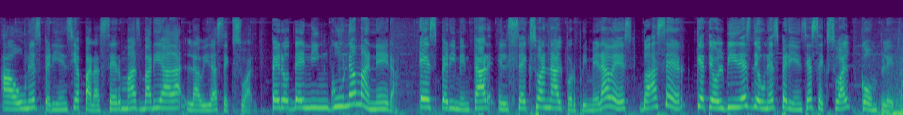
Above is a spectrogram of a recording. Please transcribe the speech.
a una experiencia para hacer más variada la vida sexual, pero de ninguna manera experimentar el sexo anal por primera vez va a hacer que te olvides de una experiencia sexual completa.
